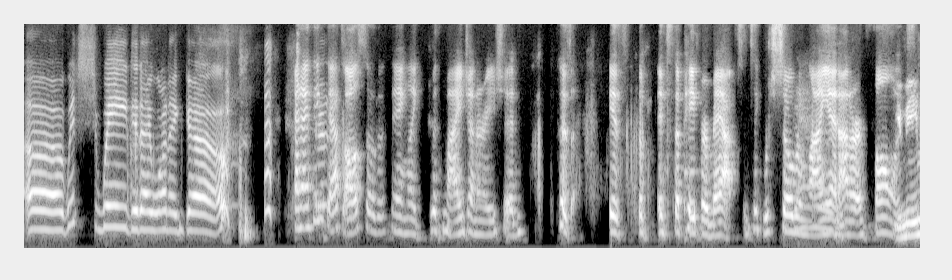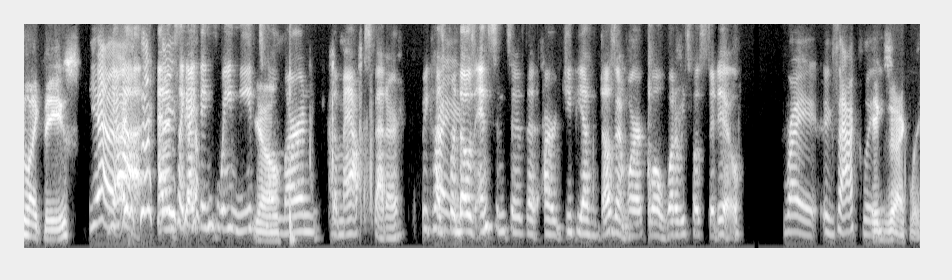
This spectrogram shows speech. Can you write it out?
uh which way did I want to go and I think that's also the thing like with my generation because it's the it's the paper maps it's like we're so reliant on our phones you mean like these yeah yeah and it's like I think we need yeah. to learn the maps better because right. for those instances that our GPS doesn't work well what are we supposed to do Right. Exactly. Exactly.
